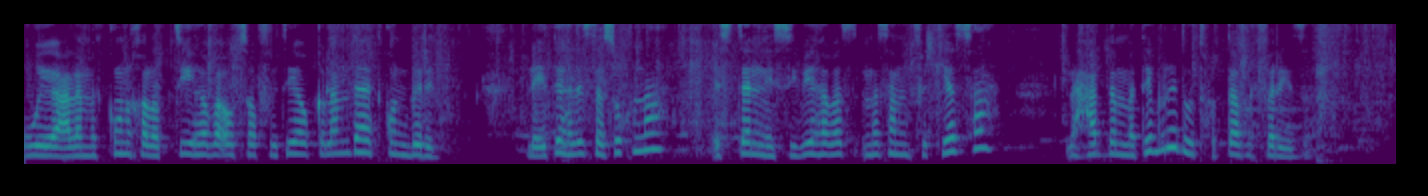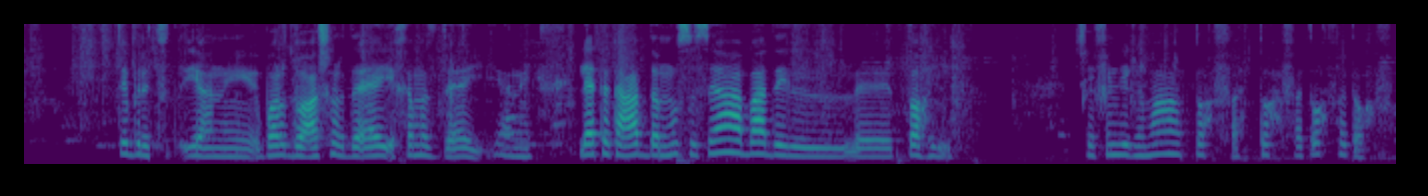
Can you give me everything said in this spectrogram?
وعلى ما تكوني خلطتيها بقى وصفيتيها والكلام ده هتكون برد لقيتيها لسه سخنة استني سيبيها بس مثلا في أكياسها لحد ما تبرد وتحطها في الفريزر تبرد يعني برضو عشر دقايق خمس دقايق يعني لا تتعدى النص ساعة بعد الطهي. شايفين يا جماعة؟ تحفة تحفة تحفة تحفة.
